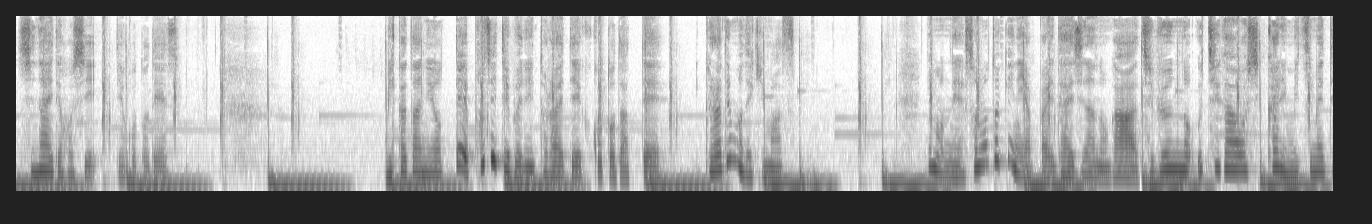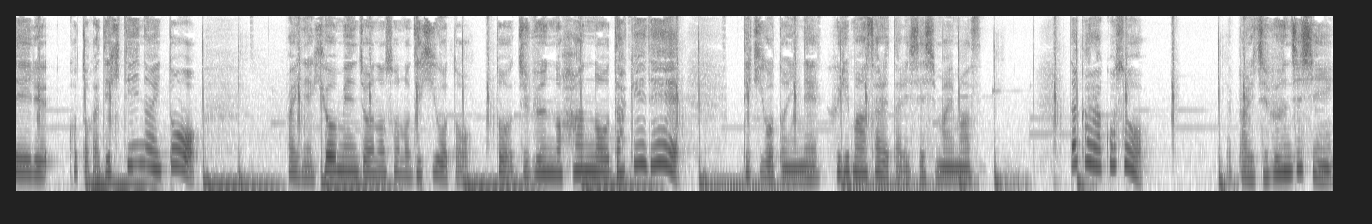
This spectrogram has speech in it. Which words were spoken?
しないでほしいっていうことです。見方によってポジティブに捉えていくことだっていくらでもできます。でもねその時にやっぱり大事なのが自分の内側をしっかり見つめていることができていないとやっぱりね表面上のその出来事と自分の反応だけで出来事にね振り回されたりしてしまいます。だからこそやっぱり自分自身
